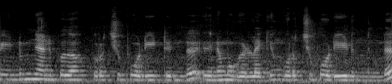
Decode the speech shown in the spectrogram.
വീണ്ടും ഞാനിപ്പോൾ കുറച്ച് പൊടി ഇട്ടിട്ടുണ്ട്. ഇതിന്റെ മുകളിലേക്കും കുറച്ച് പൊടി ഇടുന്നുണ്ട്.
